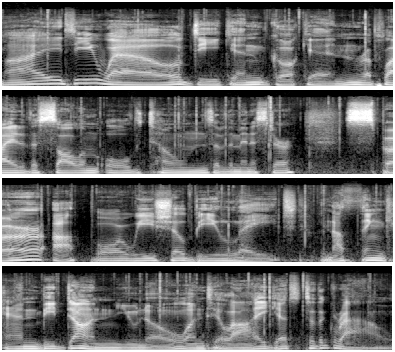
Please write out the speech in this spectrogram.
Mighty well, Deacon Gookin, replied the solemn old tones of the minister. Spur up, or we shall be late. Nothing can be done, you know, until I get to the ground.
